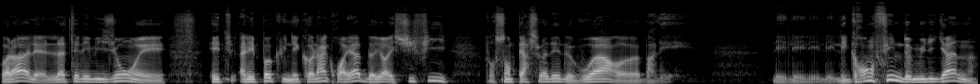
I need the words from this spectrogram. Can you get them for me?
Voilà, la, télévision est, à l'époque une école incroyable. D'ailleurs, il suffit pour s'en persuader de voir euh, bah, les grands films de Mulligan.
